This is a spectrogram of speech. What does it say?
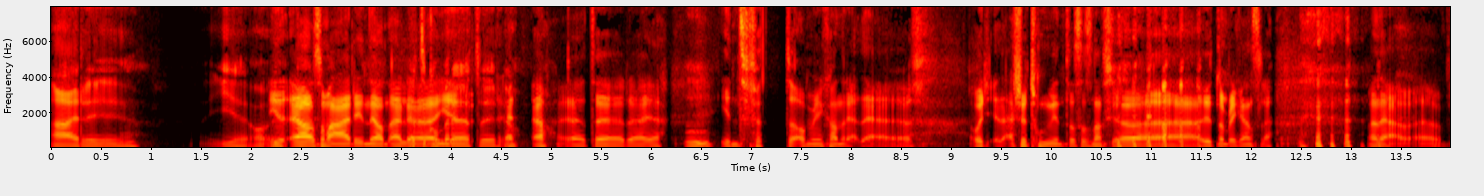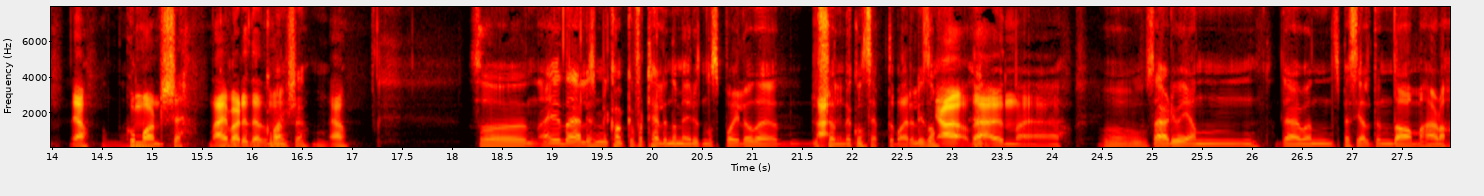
er i, i, I, ja, som er indianere. Eller etterkommere etter ja. Ja, etter ja. Mm. innfødte amerikanere. Det er, det er så tungvint å snakke uh, uten å bli cancela. Men ja, uh, ja. Comanche. Nei, var det det det var? Mm. Ja. Så nei, det er liksom, vi kan ikke fortelle noe mer uten å spoile, og det, du Nei. skjønner konseptet bare, liksom. Ja, ja, det er jo en eh, Og så er det jo en Det er jo en, spesielt en dame her, da,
